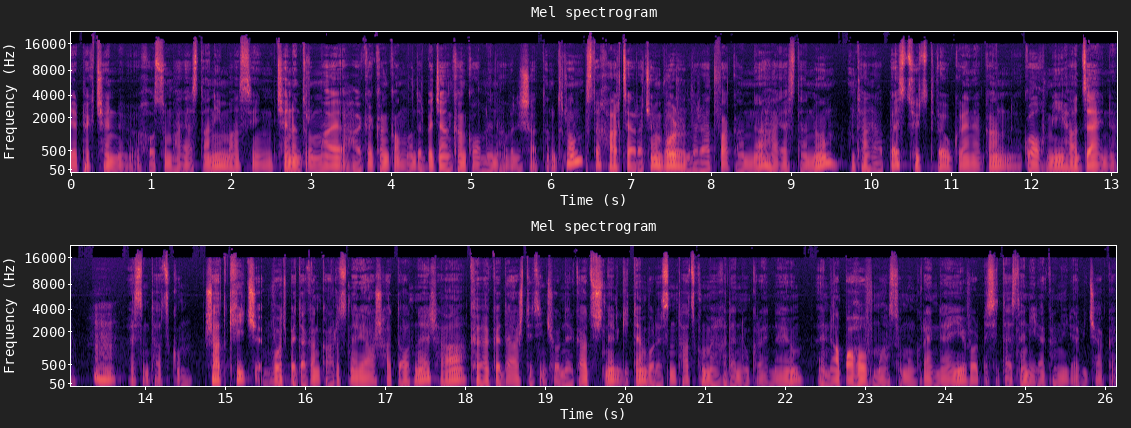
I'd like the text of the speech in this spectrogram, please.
երբեք չեն խոսում Հայաստանի Հայաստանի մասին, չեն ընտրում հայ, հայկական կամ ադրբեջանական կողմն են ավելի շատ ընտրում, այստեղ հարցի առաջանում որ լրատվականն է Հայաստանում ընդհանրապես ցույց տվե ուկրաինական կողմի հա ձայնը այս ընթացքում շատ քիչ ոչ պետական կառույցների աշխատողներ, հա, ՔՀԿ դաշտից ինչ որ ներկայացուցիչներ գիտեն, որ այս ընթացքում եղել են Ուկրաինայում, այն ապահով մասում Ուկրաինայի, որպեսզի տեսնեն իրական իրավիճակը։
